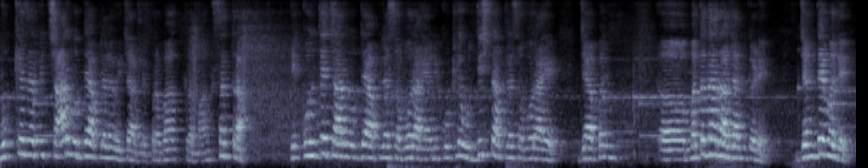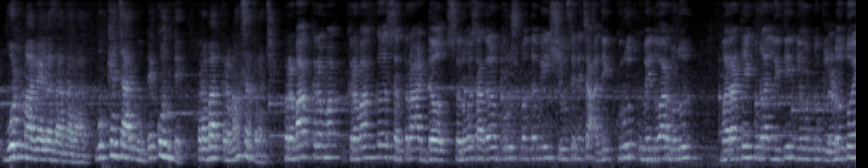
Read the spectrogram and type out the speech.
मुख्य जर मी चार मुद्दे आपल्याला विचारले प्रभाग क्रमांक सतरा हे कोणते चार मुद्दे आपल्यासमोर आहे आणि कुठले उद्दिष्ट आपल्यासमोर आहे जे आपण मतदार राजांकडे जनतेमध्ये वोट मागायला जाणार आहात? मुख्य चार मुद्दे कोणते? प्रभाग क्रमांक सतराचे. प्रभाग क्रमांक क्रमांक सतरा ड सर्वसाधारण पुरुष मंडळी शिवसेनेचा अधिकृत उमेदवार म्हणून मराठी कुणाल नितीन निवडणूक लढवतोय.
